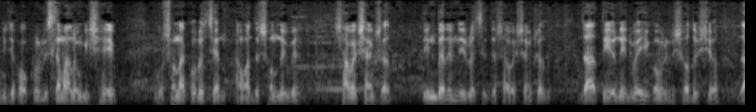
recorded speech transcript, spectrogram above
মির্জা ফখরুল ইসলাম আলমগীর সাহেব ঘোষণা করেছেন। আমাদের সন্দীপের সাবেক সাংসদ, তিনবারের নির্বাচিত সাবেক সাংসদ জাতীয় নির্বাহী কমিটির সদস্য, যা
